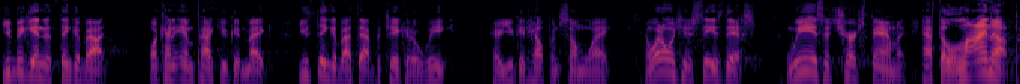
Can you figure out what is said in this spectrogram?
You begin to think about what kind of impact you could make. You think about that particular week. How you could help in some way. And what I want you to see is this we as a church family have to line up,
